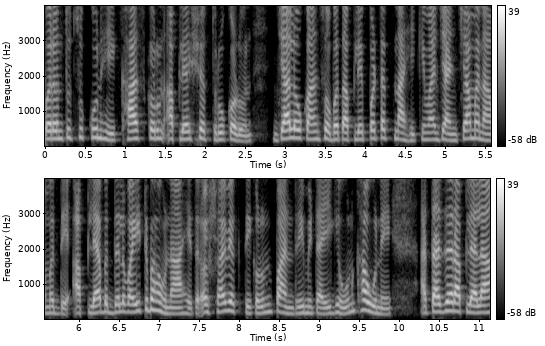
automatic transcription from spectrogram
परंतु चुकूनही खास करून आपल्या शत्रूकडून ज्या लोकांसोबत आपले पटत नाही किंवा ज्यांच्या मनामध्ये आपल्याबद्दल वाईट भावना आहे तर अशा व्यक्तीकडून पांढरी मिठाई घेऊन खाऊ नये. आता जर आपल्याला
